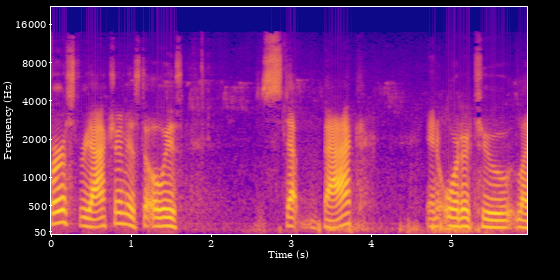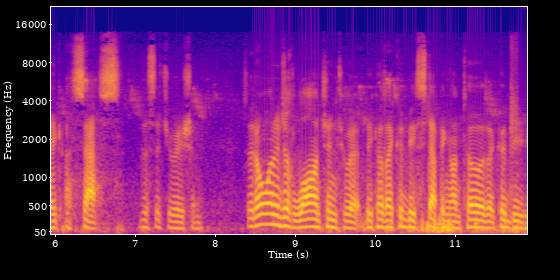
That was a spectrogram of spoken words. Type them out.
first reaction is to always step back in order to like assess the situation. So i don't want to just launch into it because i could be stepping on toes i could be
